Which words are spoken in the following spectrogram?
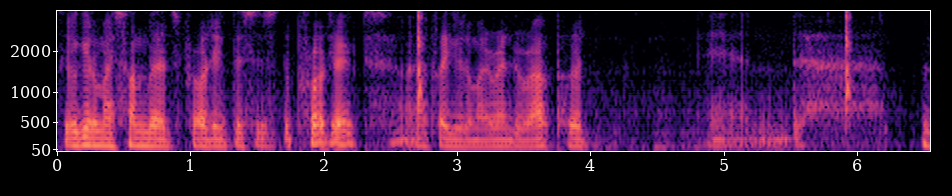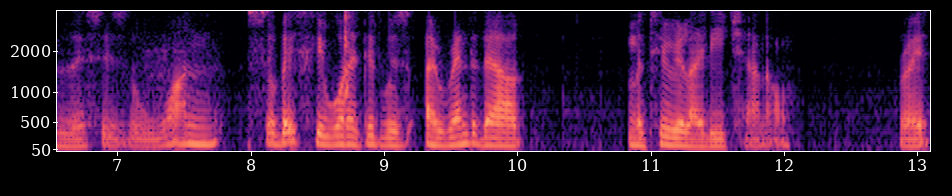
So if we go to my Sunbirds project. This is the project. If I go to my render output, and this is the one. So basically what I did was I rendered out material ID channel, right?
